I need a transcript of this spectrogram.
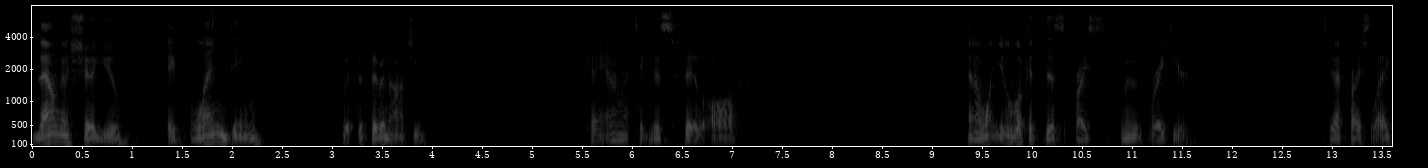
Now I'm going to show you a blending with the Fibonacci. Okay, and I'm going to take this fib off. And I want you to look at this price move right here. See that price leg?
